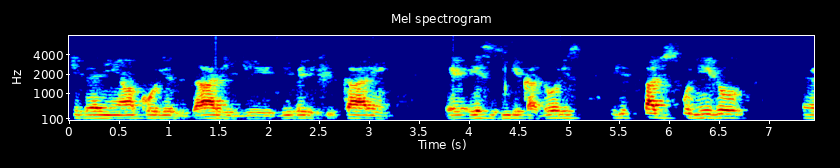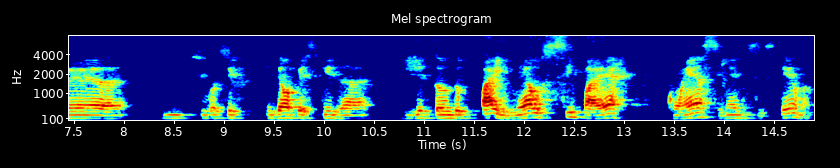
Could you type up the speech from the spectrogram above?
tiverem a curiosidade de, de verificarem é, esses indicadores, ele está disponível, é, se você fizer uma pesquisa digitando painel CIPAER, com S né, de sistema,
